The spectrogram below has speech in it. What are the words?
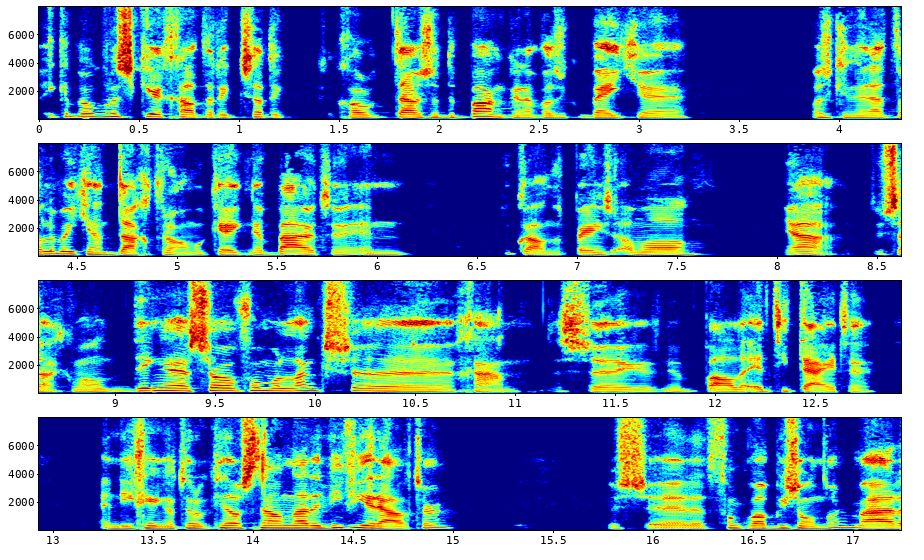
ik, heb ook wel eens een keer gehad dat ik zat ik gewoon thuis op de bank en dan was ik een beetje, was ik inderdaad wel een beetje aan het dagdromen. Ik keek naar buiten en toen kwam er opeens allemaal, ja, toen zag ik wel dingen zo voor me langs uh, gaan. Dus bepaalde entiteiten. En die gingen natuurlijk heel snel naar de wifi-router. Dus dat vond ik wel bijzonder. Maar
